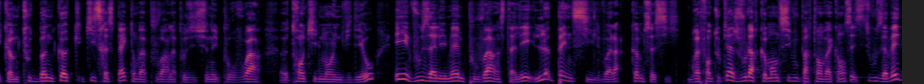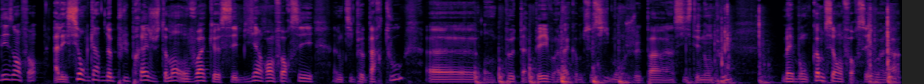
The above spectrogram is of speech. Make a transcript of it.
Et comme toute bonne coque qui se respecte, on va pouvoir la positionner pour voir euh, tranquillement une vidéo. Et vous allez même pouvoir installer le pencil, voilà, comme ceci. Bref, en tout cas, je vous la recommande si vous partez en vacances et si vous avez des enfants. Allez, si on regarde de plus près, justement, on voit que c'est bien renforcé un petit peu partout. Euh, on peut taper, voilà, comme ceci. Bon, je ne vais pas insister non plus. Mais bon, comme c'est renforcé, voilà.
